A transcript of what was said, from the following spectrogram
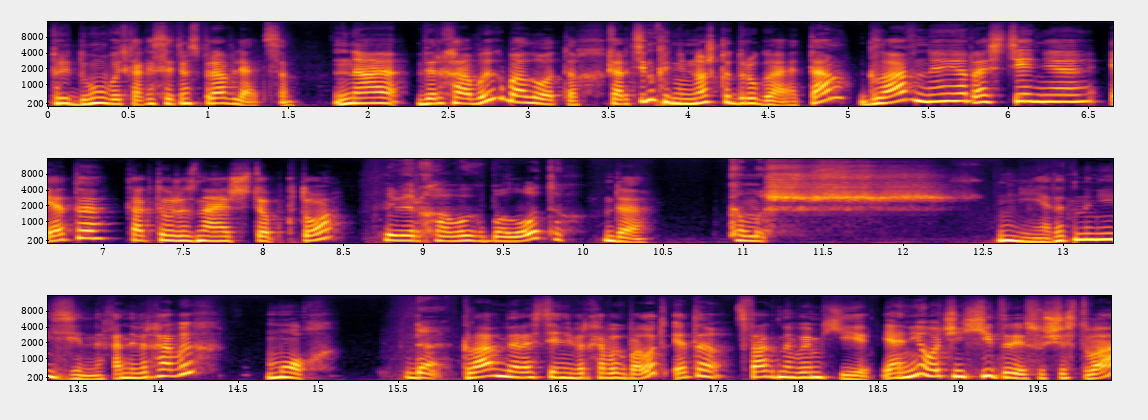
придумывать, как с этим справляться. На верховых болотах картинка немножко другая. Там главные растения — это, как ты уже знаешь, Степ, кто? На верховых болотах Да. камыш... Нет, это на низинных. А на верховых — мох. Да. Главное растение верховых болот – это сфагновые мхи. И они очень хитрые существа,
